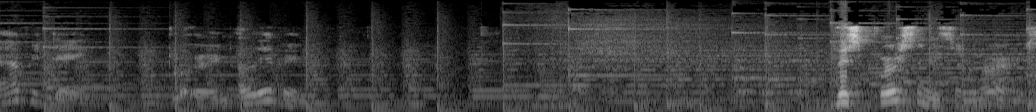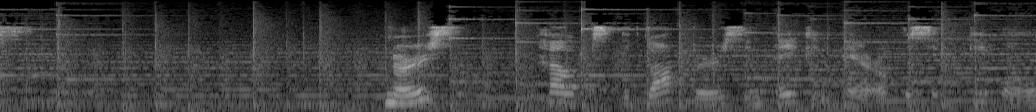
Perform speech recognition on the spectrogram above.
every day to earn a living. This person is a nurse. Nurse helps the doctors in taking care of the sick people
